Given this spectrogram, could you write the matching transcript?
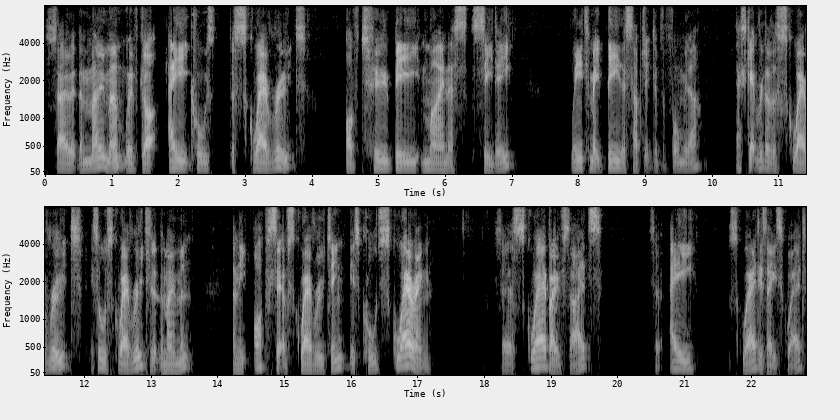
So at the moment, we've got a equals the square root of 2b minus cd. We need to make b the subject of the formula. Let's get rid of the square root. It's all square rooted at the moment. And the opposite of square rooting is called squaring. So square both sides. So a squared is a squared.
